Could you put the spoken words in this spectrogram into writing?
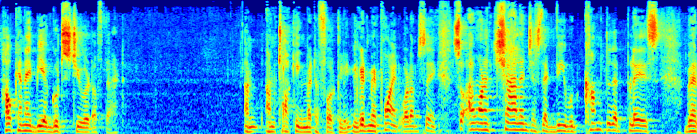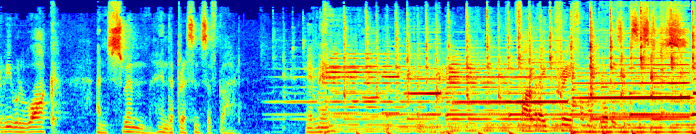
How can I be a good steward of that? I'm, I'm talking metaphorically. You get my point, what I'm saying? So I want to challenge us that we would come to that place where we will walk and swim in the presence of God. Amen. Father, I pray for my brothers and sisters.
